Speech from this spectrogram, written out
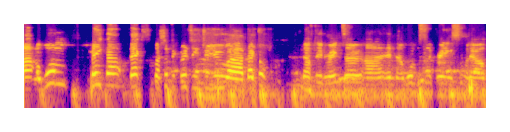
Uh, a warm Megavax Pacific greeting to you, uh, Taito. Good afternoon, Renzo, uh, and uh, warm greetings to all our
